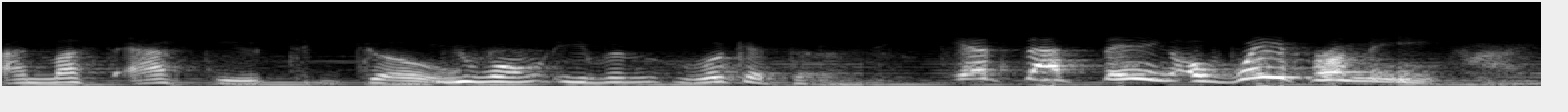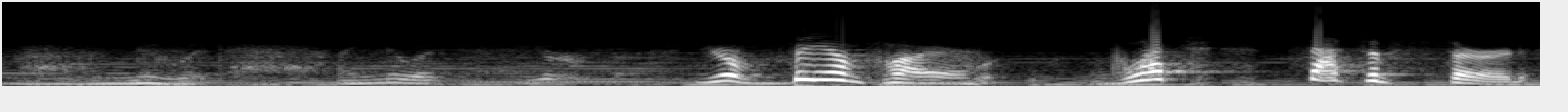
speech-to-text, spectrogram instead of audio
I must ask you to go. You won't even look at this. Get that thing away from me! I knew it. I knew it. You're you're a vampire. What? That's absurd.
